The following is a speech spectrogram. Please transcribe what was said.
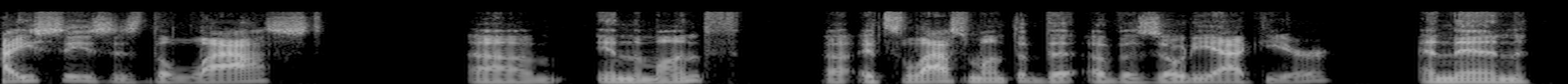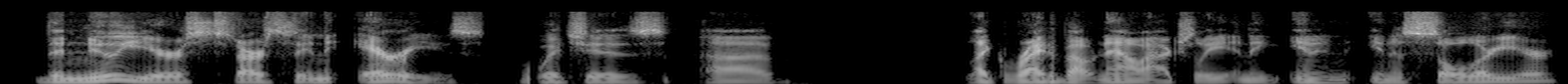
Pisces is the last um, in the month. Uh, it's the last month of the of a zodiac year, and then the new year starts in Aries, which is uh, like right about now, actually in a in an, in a solar year.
